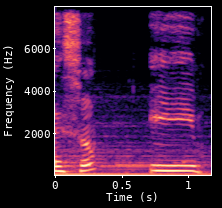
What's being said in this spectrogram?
regreso y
